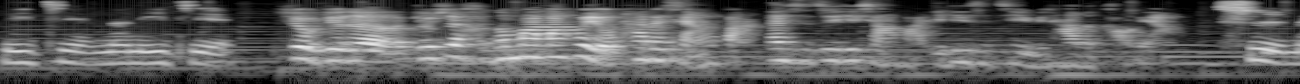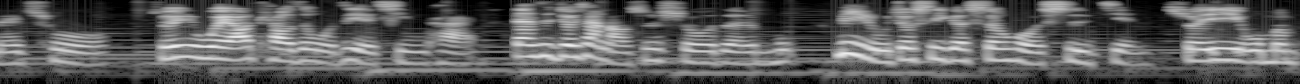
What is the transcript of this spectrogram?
理解，能理解。所以我觉得，就是很多妈妈会有她的想法，但是这些想法一定是基于她的考量。是，没错。所以我也要调整我自己的心态。但是就像老师说的，泌乳就是一个生活事件，所以我们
